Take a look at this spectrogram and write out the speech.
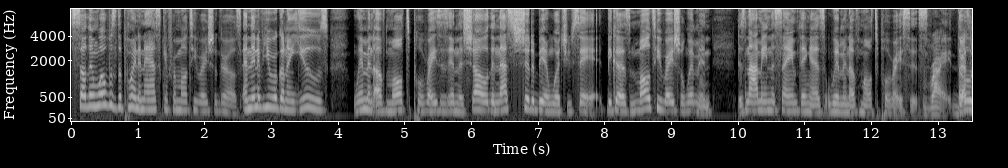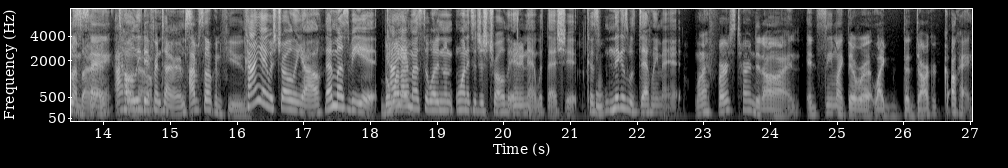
So then what was the point in asking for multiracial girls? And then if you were going to use women of multiple races in the show, then that should have been what you said because multiracial women does not mean the same thing as women of multiple races. Right. That's Those what I'm saying. I Totally different terms. I'm so confused. Kanye was trolling y'all. That must be it. But Kanye I- must have wanted, wanted to just troll the internet with that shit because niggas was definitely mad. when I first turned it on, it seemed like there were like the darker. Okay,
